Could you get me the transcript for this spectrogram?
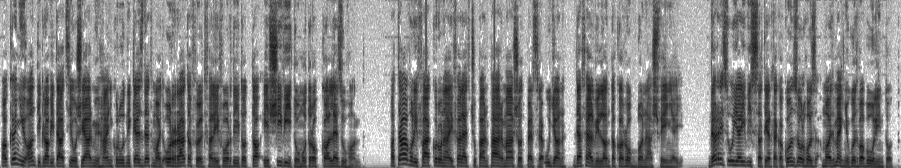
A könnyű antigravitációs jármű hánykolódni kezdett, majd orrát a föld felé fordította, és sivító motorokkal lezuhant. A távoli fák koronái felett csupán pár másodpercre ugyan, de felvillantak a robbanás fényei. Derris ujjai visszatértek a konzolhoz, majd megnyugodva bólintott.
